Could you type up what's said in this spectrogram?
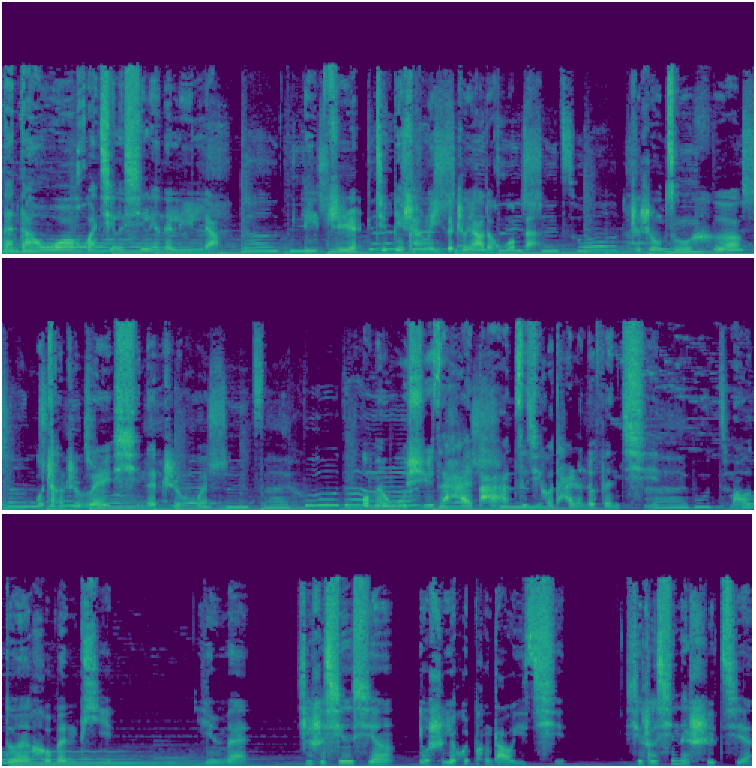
但当我唤起了心灵的力量。理智就变成了一个重要的伙伴，这种组合我称之为新的智慧。我们无需再害怕自己和他人的分歧、矛盾和问题，因为即使星星有时也会碰到一起，形成新的世界。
